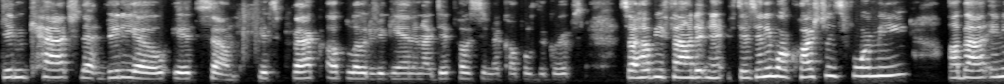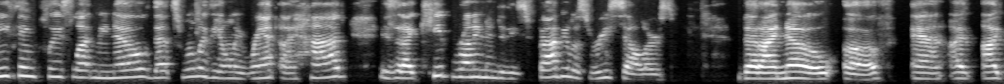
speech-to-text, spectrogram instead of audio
didn't catch that video, it's um it's back uploaded again and I did post it in a couple of the groups. So I hope you found it. And if there's any more questions for me about anything, please let me know. That's really the only rant I had is that I keep running into these fabulous resellers that I know of and I, I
